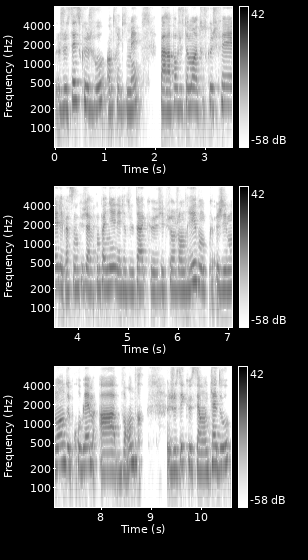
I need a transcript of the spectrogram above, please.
je sais ce que je vaux entre guillemets par rapport justement à tout ce que je fais, les personnes que j'ai accompagnées, les résultats que j'ai pu engendrer. Donc, j'ai moins de problèmes à vendre. Je sais que c'est un cadeau.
